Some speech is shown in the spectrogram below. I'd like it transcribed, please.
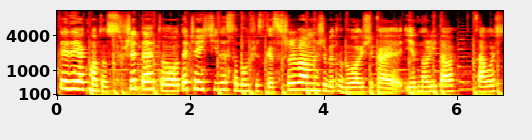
Wtedy jak mam to zszyte, to te części ze sobą wszystkie zszywam, żeby to była już taka jednolita całość.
